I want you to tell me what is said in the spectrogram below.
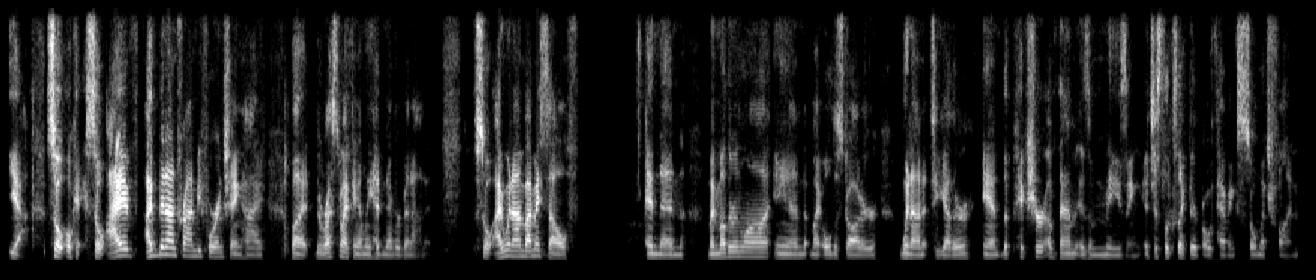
yeah. So okay. So I've I've been on Tron before in Shanghai, but the rest of my family had never been on it. So I went on by myself, and then my mother-in-law and my oldest daughter went on it together and the picture of them is amazing. It just looks like they're both having so much fun.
